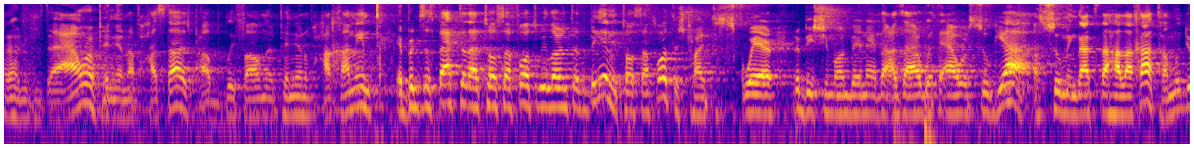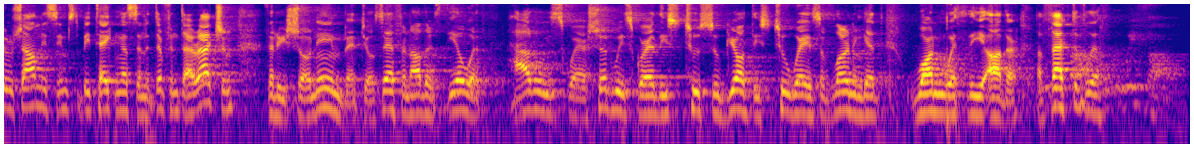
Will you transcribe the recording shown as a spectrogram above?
Our opinion of Hasda is probably following the opinion of Hachamim. It brings us back to that Tosafot we learned at the beginning. Tosafot is trying to square Rabbi Shimon ben Elazar with our sugya, assuming that's the halacha. Talmud Yerushalmi seems to be taking us in a different direction. The Rishonim, Bet Yosef, and others deal with how do we square? Should we square these two sugyot, these two ways of learning it, one with the other? Effectively. Who do we follow?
